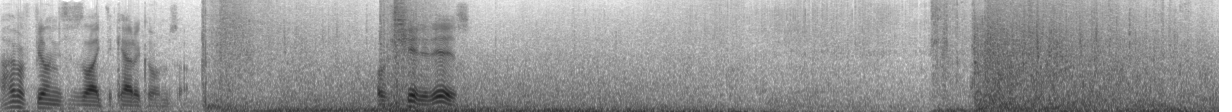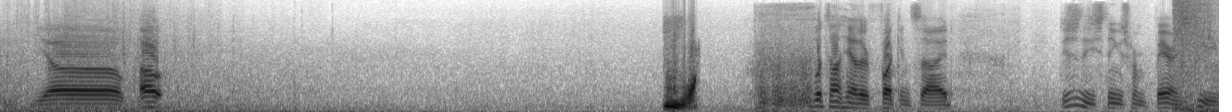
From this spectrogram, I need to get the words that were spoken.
have a feeling this is like the catacombs. Oh shit, it is. Yo. Oh. What's on the other fucking side? These are these things from Farron Keep.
